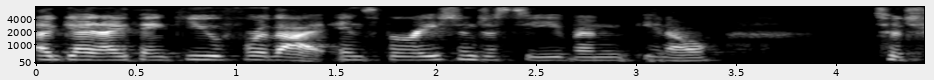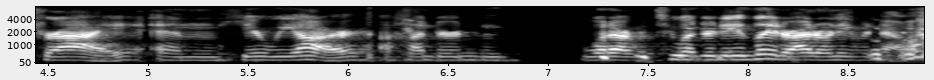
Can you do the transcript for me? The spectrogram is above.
again, I thank you for that inspiration just to even, you know, to try. And here we are, a hundred and whatever 200 days later i don't even know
